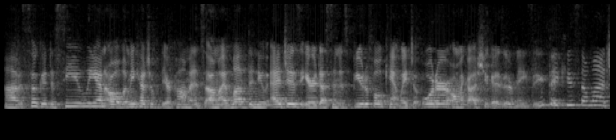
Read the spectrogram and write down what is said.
um, it's so good to see you, Leanne. Oh, let me catch up with your comments. Um, I love the new edges. Iridescent is beautiful. Can't wait to order. Oh my gosh, you guys are amazing. Thank you so much.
